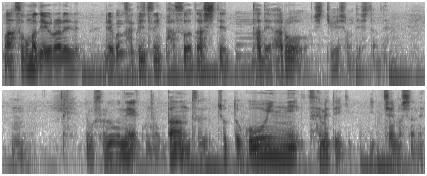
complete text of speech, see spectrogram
まあそこまで寄られれば確実にパスは出してたであろうシチュエーションでしたね。うん、でもそれをねこのバーンズちょっと強引に攻めていっちゃいましたね。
